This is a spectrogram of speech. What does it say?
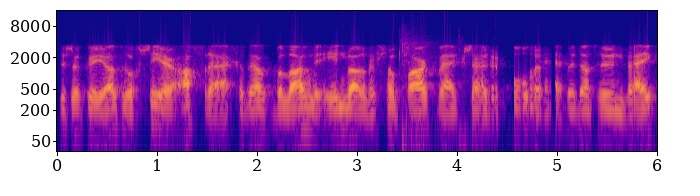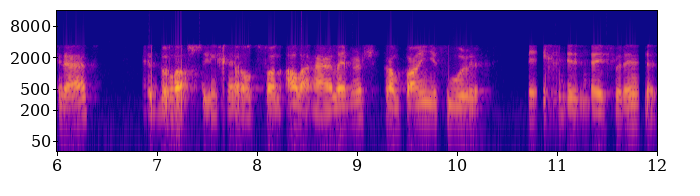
Dus dan kun je ook nog zeer afvragen welk belang de inwoners van Parkwijk Zuiderpolder hebben dat hun wijkraad het belastinggeld van alle Haarlemmers campagne voeren tegen dit referendum.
